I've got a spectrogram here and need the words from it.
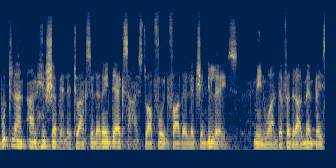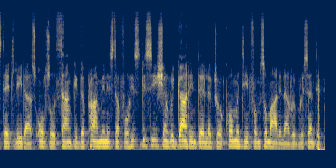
Puntland, and Hirshabelle, to accelerate the exercise to avoid further election delays. Meanwhile, the federal member state leaders also thanked the Prime Minister for his decision regarding the Electoral Committee from Somaliland representative.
